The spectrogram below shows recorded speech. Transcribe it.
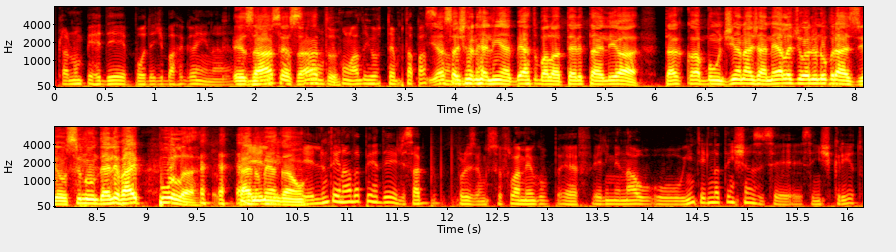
Pra não perder poder de barganha, né? Exato, exato. Fica um lado e o tempo tá passando. E essa janelinha aberta, o Balotelli tá ali, ó. Tá com a bundinha na janela de olho no Brasil. Se não der, ele vai pula. Cai no ele, Mengão. Ele não tem nada a perder. Ele sabe, por exemplo, se o Flamengo é, eliminar o, o Inter, ele ainda tem chance de ser, ser inscrito.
